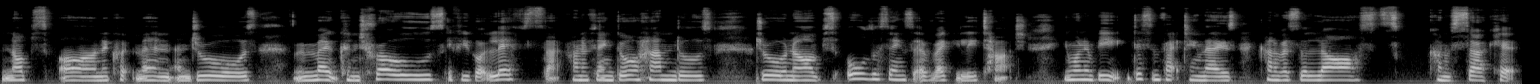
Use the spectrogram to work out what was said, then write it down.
knobs on equipment and drawers, remote controls, if you've got lifts, that kind of thing, door handles, drawer knobs, all the things that are regularly touched. You want to be disinfecting those kind of as the last kind of circuit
